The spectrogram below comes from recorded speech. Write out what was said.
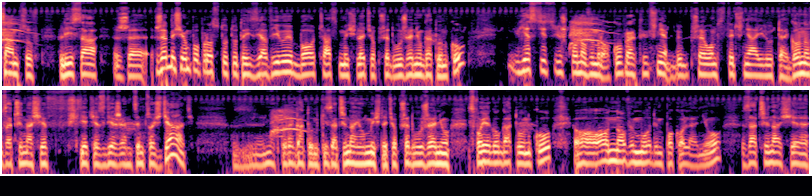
samców lisa, że żeby się po prostu tutaj zjawiły, bo czas myśleć o przedłużeniu gatunku. Jest, jest już po nowym roku, praktycznie przełom stycznia i lutego, no zaczyna się w świecie zwierzęcym coś dziać. Niektóre gatunki zaczynają myśleć o przedłużeniu swojego gatunku, o, o nowym młodym pokoleniu. Zaczyna się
